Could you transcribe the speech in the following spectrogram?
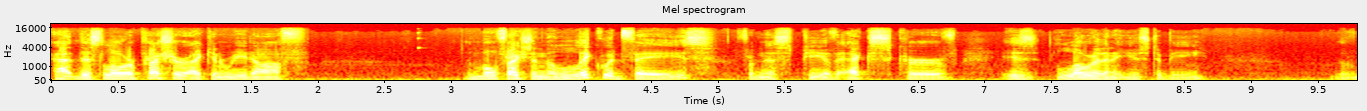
at this lower pressure, I can read off the mole fraction in the liquid phase from this P of X curve is lower than it used to be. The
